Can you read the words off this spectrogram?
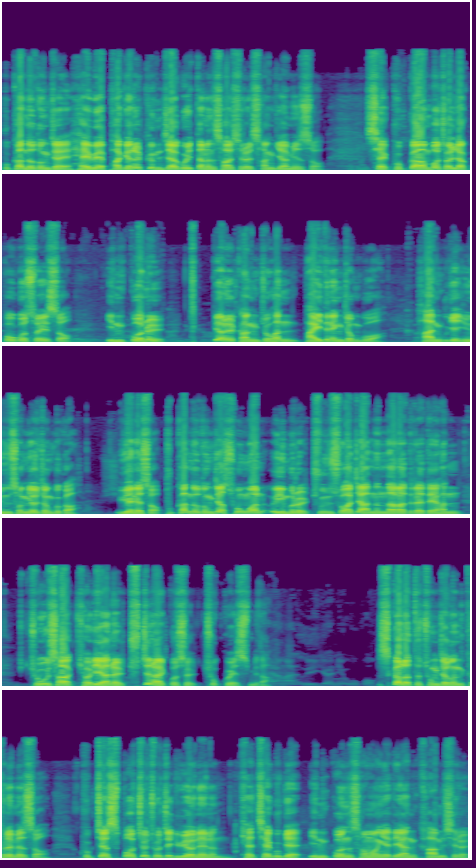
북한 노동자의 해외 파견을 금지하고 있다는 사실을 상기하면서 새 국가안보 전략 보고서에서 인권을 특별 강조한 바이든 행정부와 한국의 윤석열 정부가 유엔에서 북한 노동자 송환 의무를 준수하지 않는 나라들에 대한 조사 결의안을 추진할 것을 촉구했습니다. 스칼러트 총장은 그러면서 국제 스포츠 조직위원회는 개최국의 인권 상황에 대한 감시를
